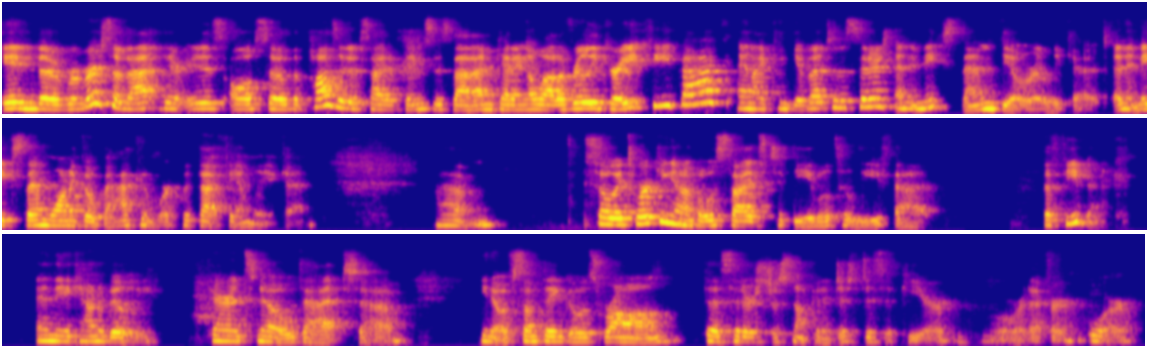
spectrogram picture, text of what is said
in the reverse of that, there is also the positive side of things is that I'm getting a lot of really great feedback and I can give that to the sitters and it makes them feel really good and it makes them want to go back and work with that family again. Um, so it's working on both sides to be able to leave that the feedback and the accountability. Parents know that um, you know if something goes wrong, the sitter's just not going to just disappear or whatever, or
